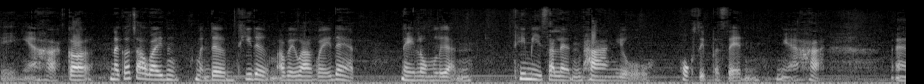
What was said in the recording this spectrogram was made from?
อย่างเงี้ยค่ะ ก็นั่นก็จะเอาไว้เหมือนเดิมที่เดิมเอาไปวางไว้แดดในโรงเรือนที่มีแสแลนพางอยู่ 60%อย่างเงี้ยค่ะอ่า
